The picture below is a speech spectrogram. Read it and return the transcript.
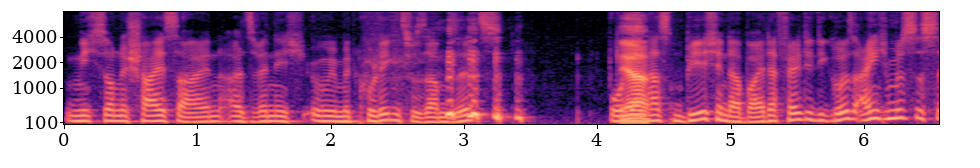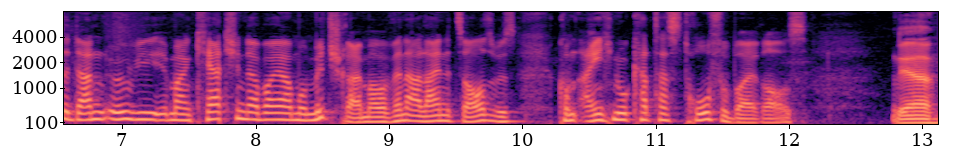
nicht so eine Scheiße ein, als wenn ich irgendwie mit Kollegen zusammensitze und ja. dann hast du ein Bierchen dabei, da fällt dir die Größe. Eigentlich müsstest du dann irgendwie immer ein Kärtchen dabei haben und mitschreiben, aber wenn du alleine zu Hause bist, kommt eigentlich nur Katastrophe bei raus. Ja.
